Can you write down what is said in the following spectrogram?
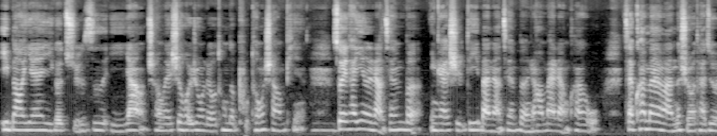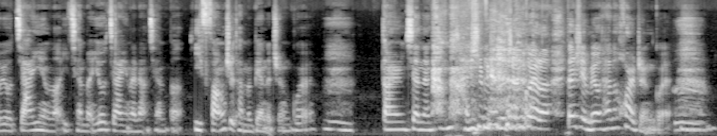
一包烟、一个橘子一样，成为社会中流通的普通商品。所以他印了两千本，应该是第一版两千本，然后卖两块五。在快卖完的时候，他就又加印了一千本，又加印了两千本，以防止他们变得珍贵。嗯当然，现在他们还是变得珍贵了，但是也没有他的画珍贵。嗯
